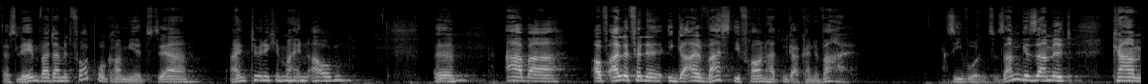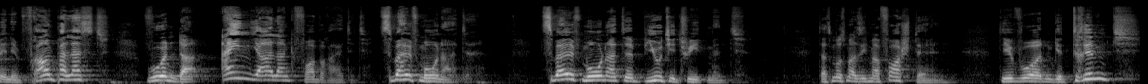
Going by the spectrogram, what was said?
Das Leben war damit vorprogrammiert, sehr eintönig in meinen Augen, ähm, aber auf alle Fälle, egal was, die Frauen hatten gar keine Wahl. Sie wurden zusammengesammelt, kamen in den Frauenpalast, wurden da ein Jahr lang vorbereitet. Zwölf Monate. Zwölf Monate Beauty Treatment. Das muss man sich mal vorstellen. Die wurden getrimmt,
